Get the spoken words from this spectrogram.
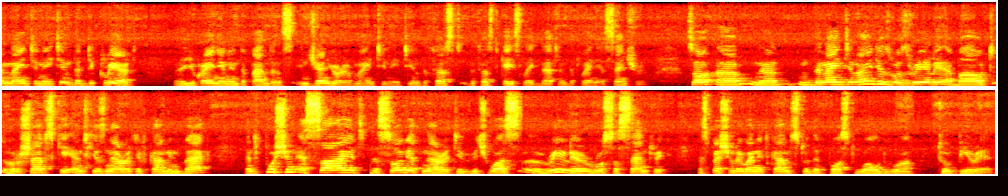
and 1918 that declared uh, Ukrainian independence in January of 1918, the first, the first case like that in the 20th century. So um, uh, the 1990s was really about Hrushevsky and his narrative coming back and pushing aside the Soviet narrative, which was uh, really Russocentric, especially when it comes to the post-World War II period.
